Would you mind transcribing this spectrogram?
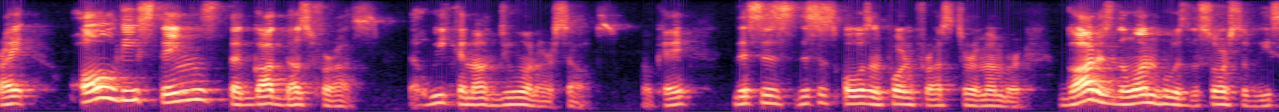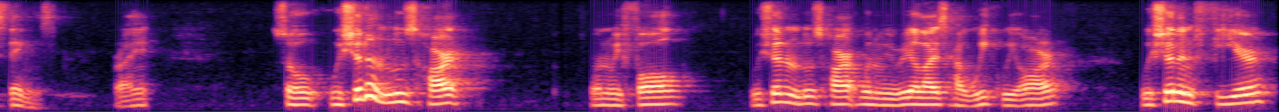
right? All these things that God does for us that we cannot do on ourselves, okay? This is this is always important for us to remember. God is the one who is the source of these things, right? So we shouldn't lose heart when we fall. We shouldn't lose heart when we realize how weak we are we shouldn't fear,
